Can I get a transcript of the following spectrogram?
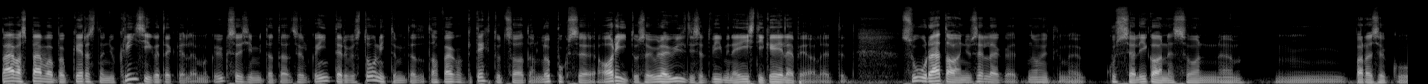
päevast päeva peab Kerstan ju kriisiga tegelema, aga üks asi, mida ta seal ka intervjuus toonitab, mida ta tahab vägagi tehtud saada, on lõpuks see hariduse üleüldiselt viimine eesti keele peale, et, et suur häda on ju sellega, et noh, ütleme, kus seal iganes on mm, parasjagu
